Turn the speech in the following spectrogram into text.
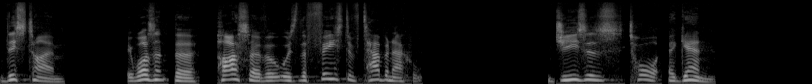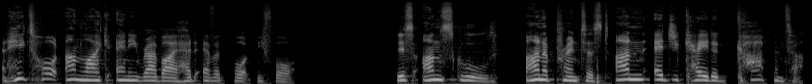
This time, it wasn't the Passover, it was the Feast of Tabernacles. Jesus taught again and he taught unlike any rabbi had ever taught before. This unschooled, unapprenticed, uneducated carpenter.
